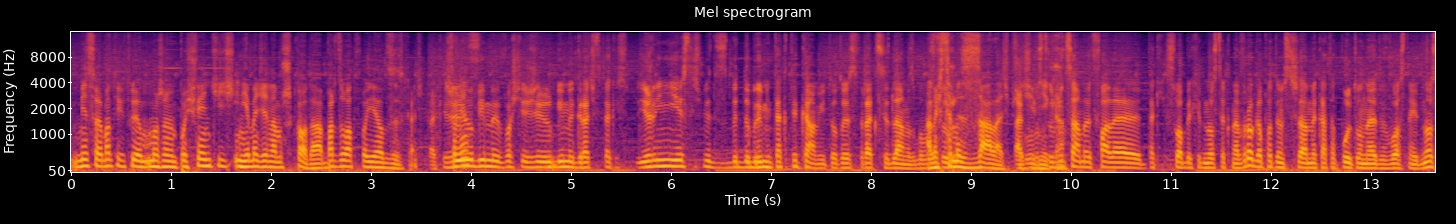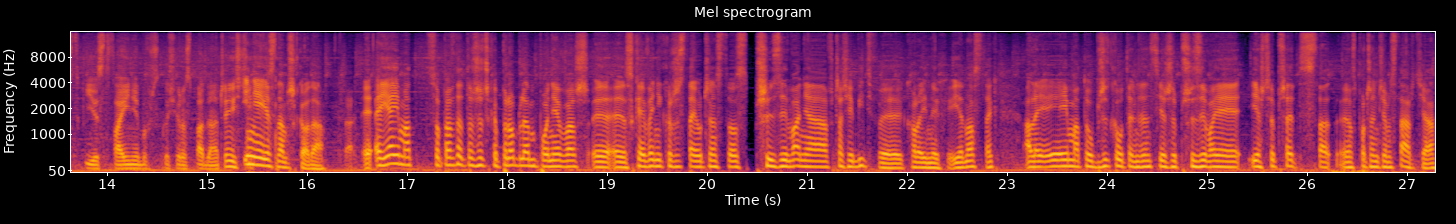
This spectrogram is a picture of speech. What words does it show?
mięso armatnie, które możemy poświęcić i nie będzie nam szkoda, bardzo łatwo je odzyskać. Tak, jeżeli więc- lubimy, właśnie jeżeli lubimy grać w taki, jeżeli nie jesteśmy zbyt dobrymi taktykami, to to jest frakcja dla nas, bo Ale chcemy zalać Tak, po prostu przeciwnika. rzucamy falę takich słabych jednostek na wroga, potem strzelamy katapultą nawet w własne jednostki jest fajnie, bo wszystko się rozpada na części. I nie jest nam szkoda. Tak. E, AI ma co prawda troszeczkę problem, ponieważ Skyweni korzystają często z przyzywania w czasie bitwy kolejnych jednostek, ale AI ma tą brzydką tendencję, że przyzywa je jeszcze przed sta- rozpoczęciem starcia,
